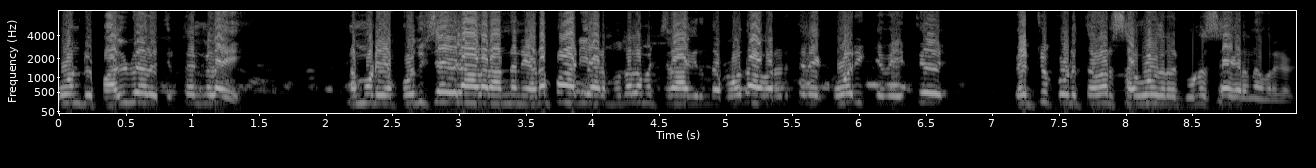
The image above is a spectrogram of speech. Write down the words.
போன்று பல்வேறு திட்டங்களை நம்முடைய பொதுச் செயலாளர் அண்ணன் எடப்பாடியார் முதலமைச்சராக இருந்த போது அவரிடத்திலே கோரிக்கை வைத்து பெற்றுக் கொடுத்தவர் சகோதரர் குணசேகரன் அவர்கள்.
